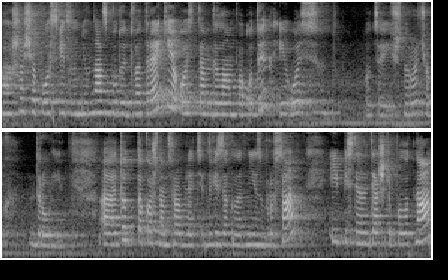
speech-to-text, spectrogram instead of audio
А що ще по освітленню? В нас будуть два треки: ось там, де лампа один, і ось оцей шнурочок другий. Е, Тут також нам зроблять дві закладні з бруса, і після натяжки полотна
